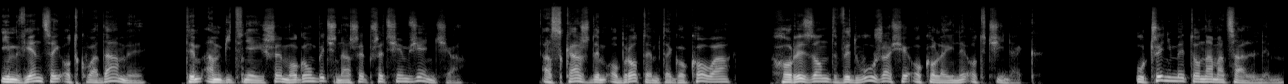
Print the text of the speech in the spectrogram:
Im więcej odkładamy, tym ambitniejsze mogą być nasze przedsięwzięcia. A z każdym obrotem tego koła horyzont wydłuża się o kolejny odcinek. Uczyńmy to namacalnym.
